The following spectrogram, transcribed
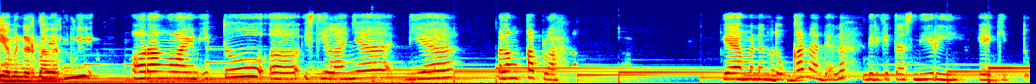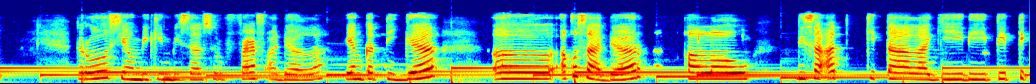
Iya bener banget. Jadi orang lain itu uh, istilahnya dia pelengkap lah. Yang menentukan adalah diri kita sendiri kayak gitu. Terus yang bikin bisa survive adalah yang ketiga, uh, aku sadar kalau di saat kita lagi di titik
